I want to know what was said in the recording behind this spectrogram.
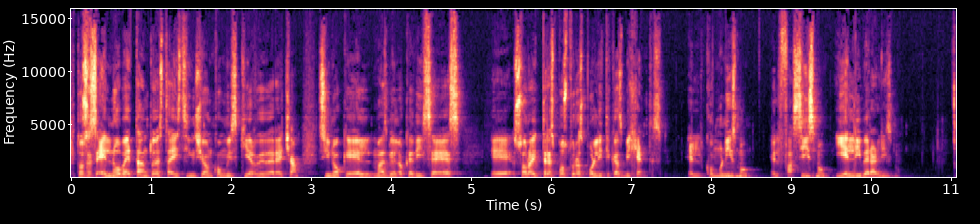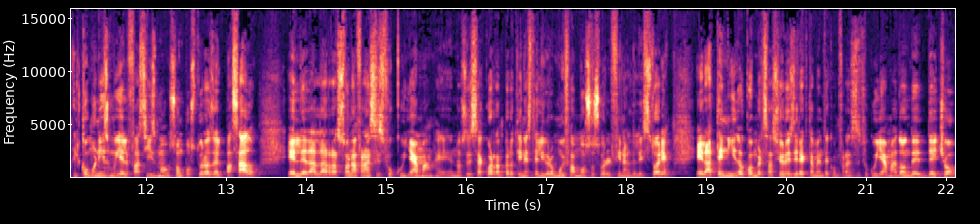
Entonces, él no ve tanto esta distinción como izquierda y derecha, sino que él más bien lo que dice es, eh, solo hay tres posturas políticas vigentes, el comunismo, el fascismo y el liberalismo. El comunismo y el fascismo son posturas del pasado. Él le da la razón a Francis Fukuyama, eh, no sé si se acuerdan, pero tiene este libro muy famoso sobre el final de la historia. Él ha tenido conversaciones directamente con Francis Fukuyama, donde de hecho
